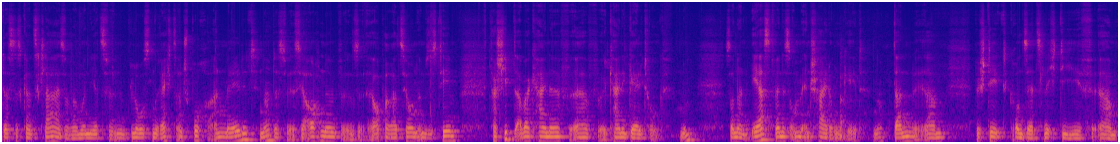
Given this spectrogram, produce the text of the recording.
Das ist ganz klar. Also wenn man jetzt einen bloßen Rechtsanspruch anmeldet, ne? das ist ja auch eine Operation im System, verschiebt aber keine, äh, keine Geltung. Ne? Sondern erst, wenn es um Entscheidungen geht. Ne? Dann ähm, besteht grundsätzlich die ähm,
